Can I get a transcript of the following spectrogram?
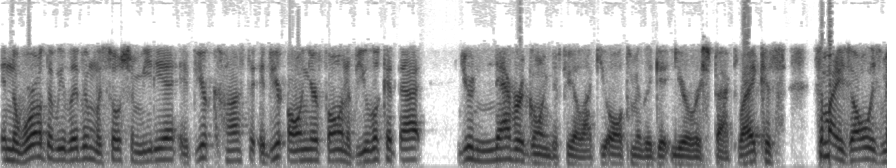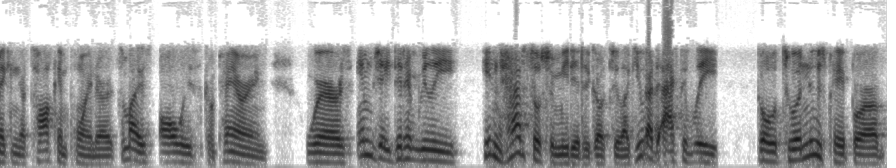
in the world that we live in with social media, if you're constant, if you're on your phone, if you look at that, you're never going to feel like you ultimately get your respect, right? Because somebody's always making a talking point or somebody's always comparing. Whereas MJ didn't really, he didn't have social media to go to. Like you had to actively go to a newspaper or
